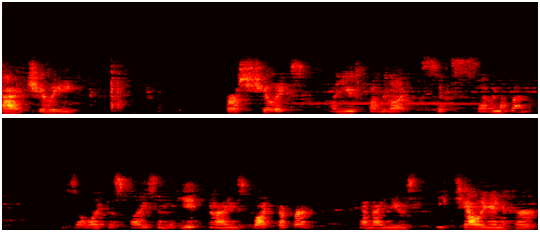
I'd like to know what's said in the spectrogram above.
Thai chili, fresh chilies. I use probably like six, seven of them. Because I like the spice and the heat. And I use black pepper. And I use Italian herbs.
